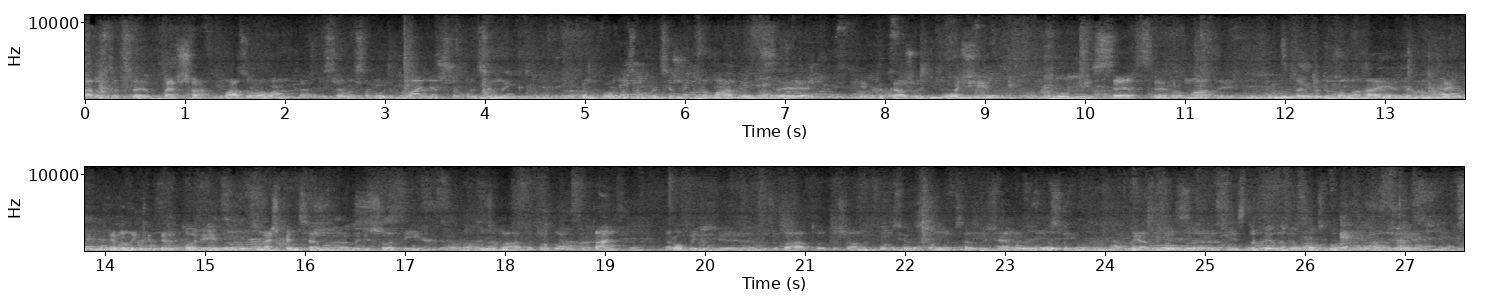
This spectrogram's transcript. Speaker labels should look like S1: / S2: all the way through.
S1: Староста це перша базова ланка місцевого самоврядування, це працівник виконкому, це працівник громади, це, як то кажуть, очі, руки, серце громади. Це той, хто допомагає на конкретні невеликі території мешканцям вирішувати їх дуже багато проблем, питань, робить е, дуже багато державних функцій, виконує все звичайно функції адміністративними послугами,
